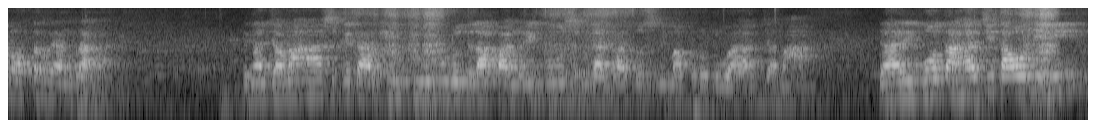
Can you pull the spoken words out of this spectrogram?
kloter yang berangkat dengan jamaah sekitar 78.952 jamaah. Dari kuota haji tahun ini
